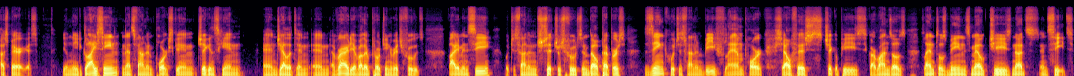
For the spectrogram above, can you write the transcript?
asparagus. You'll need glycine, and that's found in pork skin, chicken skin, and gelatin, and a variety of other protein rich foods. Vitamin C, which is found in citrus fruits and bell peppers. Zinc, which is found in beef, lamb, pork, shellfish, chickpeas, garbanzos, lentils, beans, milk, cheese, nuts, and seeds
